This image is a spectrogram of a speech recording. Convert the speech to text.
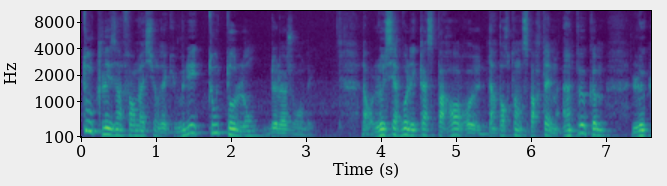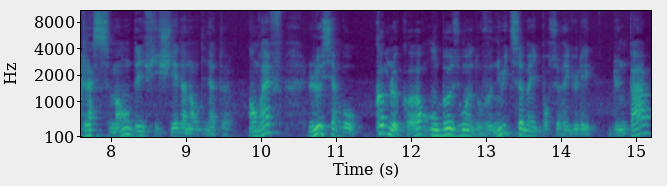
toutes les informations accumulées tout au long de la journée. Alors, le cerveau les classe par ordre d'importance, par thème, un peu comme le classement des fichiers d'un ordinateur. En bref, le cerveau comme le corps, ont besoin de vos nuits de sommeil pour se réguler d'une part,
